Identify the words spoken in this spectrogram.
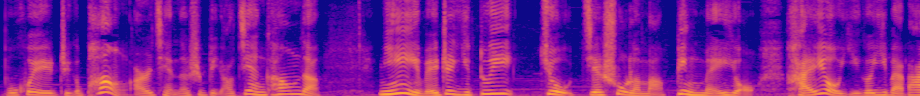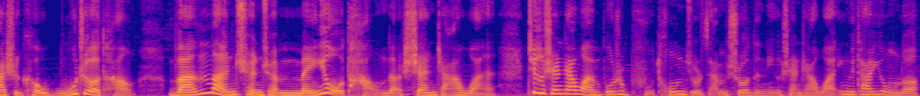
不会这个胖，而且呢是比较健康的。你以为这一堆就结束了吗？并没有，还有一个一百八十克无蔗糖、完完全全没有糖的山楂丸。这个山楂丸不是普通，就是咱们说的那个山楂丸，因为它用了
